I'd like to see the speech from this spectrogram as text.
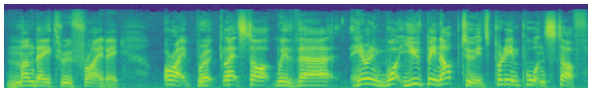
Monday through Friday. All right, Brooke, let's start with uh, hearing what you've been up to. It's pretty important stuff.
